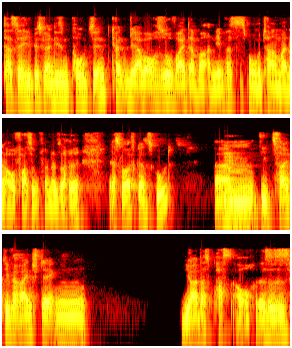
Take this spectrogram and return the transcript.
tatsächlich, bis wir an diesem Punkt sind, könnten wir aber auch so weitermachen. Jedenfalls ist momentan meine Auffassung von der Sache. Es läuft ganz gut. Ähm, mhm. Die Zeit, die wir reinstecken, ja, das passt auch. Also es ist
